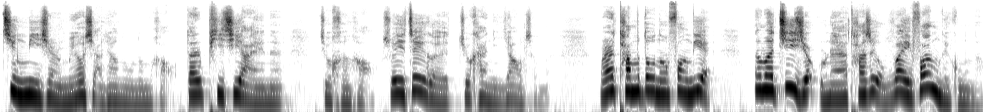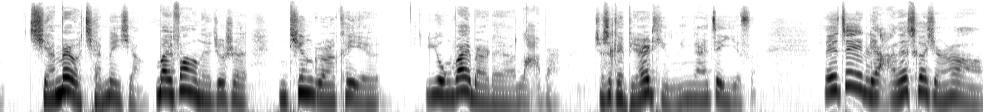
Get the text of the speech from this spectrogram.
静谧性没有想象中那么好。但是 P7i 呢就很好，所以这个就看你要什么。完事儿他们都能放电。那么 G 九呢，它是有外放的功能，前面有前备箱，外放呢就是你听歌可以用外边的喇叭。就是给别人听，应该这意思。所以这俩的车型啊，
